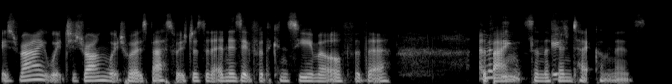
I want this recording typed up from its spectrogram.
is right, which is wrong, which works best, which doesn't, and is it for the consumer or for the the And banks and the fintech companies?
